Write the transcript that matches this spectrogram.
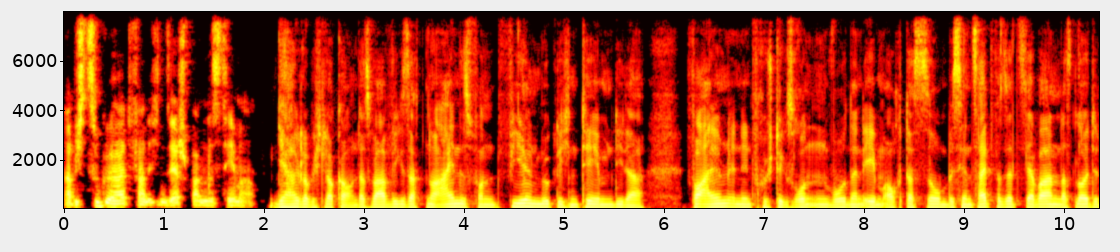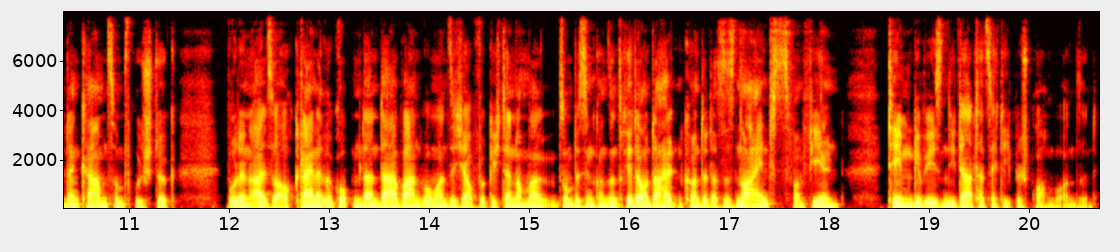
Habe ich zugehört, fand ich ein sehr spannendes Thema. Ja, glaube ich, locker. Und das war, wie gesagt, nur eines von vielen möglichen Themen, die da vor allem in den Frühstücksrunden, wo dann eben auch das so ein bisschen zeitversetzt ja waren, dass Leute dann kamen zum Frühstück, wo dann also auch kleinere Gruppen dann da waren, wo man sich auch wirklich dann nochmal so ein bisschen konzentrierter unterhalten konnte. Das ist nur eins von vielen Themen gewesen, die da tatsächlich besprochen worden sind.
